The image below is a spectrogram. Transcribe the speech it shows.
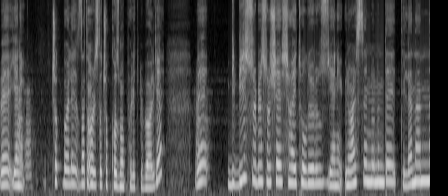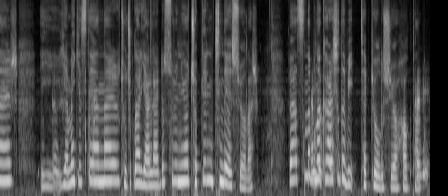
ve yani hı. çok böyle zaten orası da çok kozmopolit bir bölge. Ve bir, bir sürü bir sürü şey şahit oluyoruz. Yani üniversitenin önünde dilenenler, e, yemek isteyenler, çocuklar yerlerde sürünüyor, çöplerin içinde yaşıyorlar. Ve aslında buna karşı da bir tepki oluşuyor halktan. Tabii.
